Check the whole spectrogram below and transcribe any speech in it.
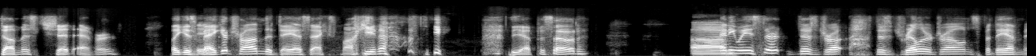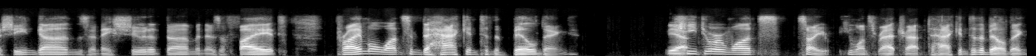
dumbest shit ever? Like, is Yeah. Megatron the Deus Ex Machina of the, the episode? Um, Anyways, there there's dro- there's driller drones, but they have machine guns and they shoot at them, and there's a fight. Primal wants him to hack into the building. yeah, Cheetor wants sorry, he wants Rattrap to hack into the building.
